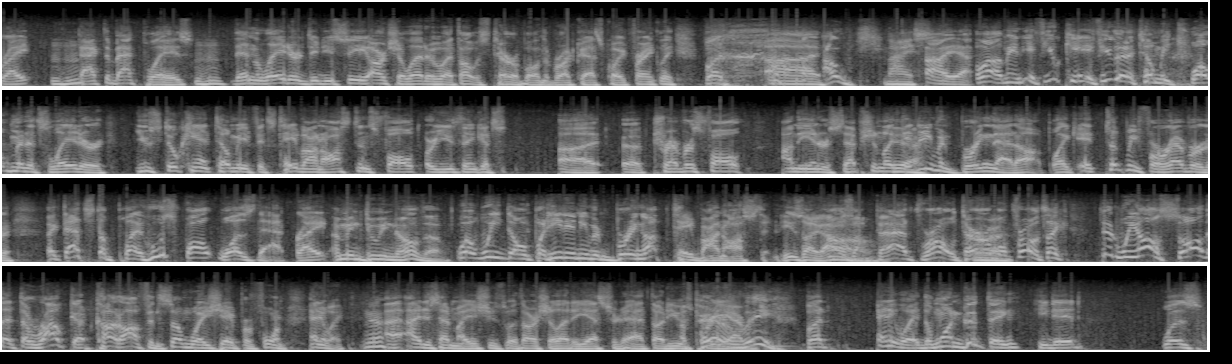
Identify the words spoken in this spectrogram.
right? Back to back plays. Then later, did you see Archuleta, who I thought was terrible on the broadcast, quite frankly? But, uh, Ouch. Nice. Oh yeah. Well, I mean, if you can't, if you got to tell me 12 minutes later, you still can't tell me if it's Tavon Austin's fault or you think it's uh, uh, Trevor's fault on the interception. Like they didn't even bring that up. Like it took me forever to. Like that's the play. Whose fault was that? Right. I mean, do we know though? Well, we don't, but he didn't even bring up Tavon Austin. He's like, that was a Oh. bad throw, terrible Okay. throw. It's like, dude, we all saw that the route got cut off in some way, shape, or form. Anyway, Yeah. I, I just had my issues with Archuleta yesterday. I thought he was pretty Apparently. average. But anyway, the one good thing he did was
